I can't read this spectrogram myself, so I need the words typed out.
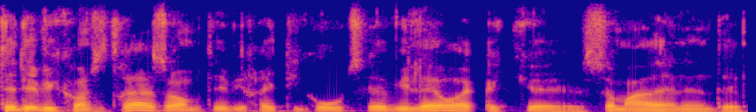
det er det, vi koncentrerer os om. Det er vi rigtig gode til, og vi laver ikke øh, så meget andet end det.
